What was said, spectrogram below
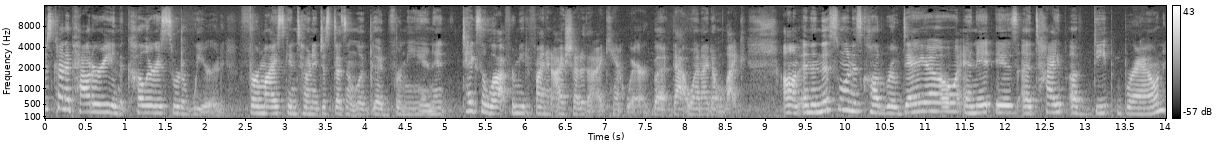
just kind of powdery and the color is sort of weird. For my skin tone it just doesn't look good for me and it takes a lot for me to find an eyeshadow that I can't wear, but that one I don't like. Um, and then this one is called Rodeo and it is a type of deep brown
